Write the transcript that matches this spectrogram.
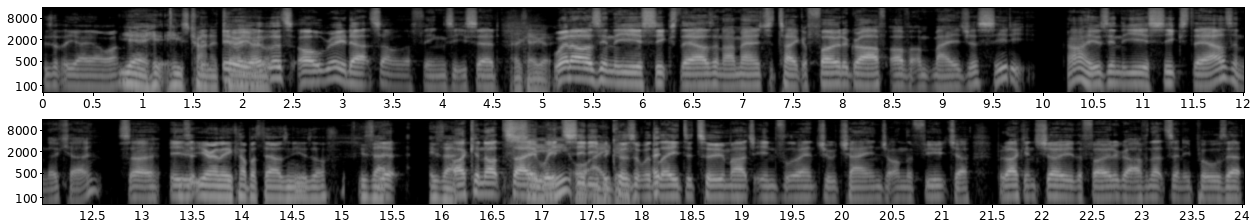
Is it the AI one? Yeah, he, he's trying to tell Here we go. you. Let's. I'll read out some of the things he said. Okay, go. When I was in the year 6000, I managed to take a photograph of a major city. Oh, he was in the year 6000. Okay. So is You're only a couple of thousand years off. Is that is that I cannot say CE which city because it would lead to too much influential change on the future, but I can show you the photograph, and that's when he pulls out.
